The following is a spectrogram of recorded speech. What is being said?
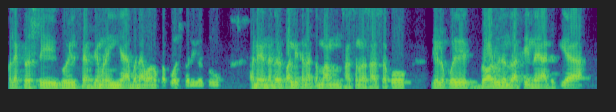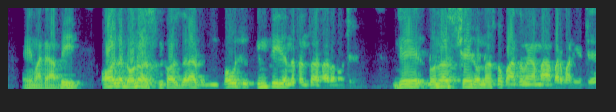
કલેક્ટર શ્રી ગોહિલ સાહેબ જેમણે અહીંયા બનાવવાનું પ્રપોઝ કર્યું હતું. અને નગરપાલિકાના તમામ શાસન શાસકો જે લોકોએ બ્રોડ વિઝન રાખીને આ જગ્યા એ માટે આપી. All the donors because they are બહુ જ કિંમતી અંદર સંસાર સાધનો છે. જે ડોનર્સ છે ડોનર્સનો પણ તમે આમાં આભાર માનીએ છીએ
